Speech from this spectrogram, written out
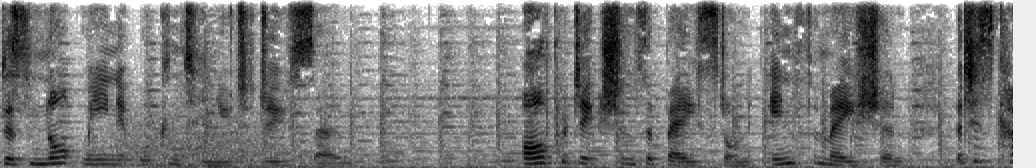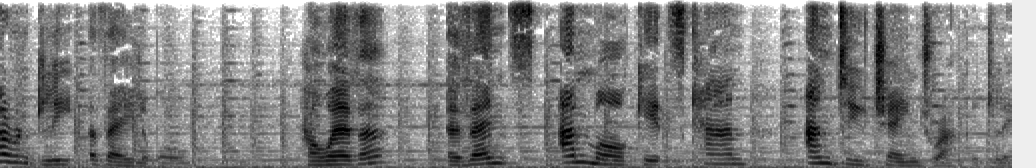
does not mean it will continue to do so. Our predictions are based on information that is currently available. However, events and markets can and do change rapidly.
